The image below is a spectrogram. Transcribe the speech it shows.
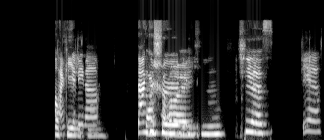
Auf Danke, jeden Elena. Fall. Dankeschön, Danke. Cheers! Cheers.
